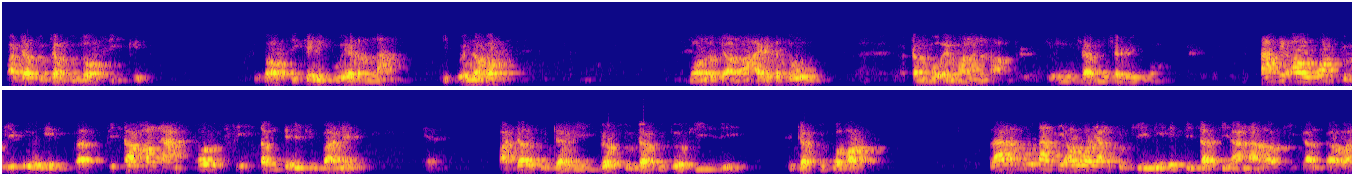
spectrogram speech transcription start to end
Padahal sudah butuh oksigen. Butuh oksigen ibu renang. Ibu nopo? Mau di air ketu. Kadang gue mangan sambel. Mujar-mujar itu. Tapi Allah begitu hebat, bisa mengatur sistem kehidupannya. Ya. Padahal sudah hidup, sudah butuh gizi, sudah butuh orang. Lah reputasi Allah yang begini ini bisa dianalogikan bahwa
